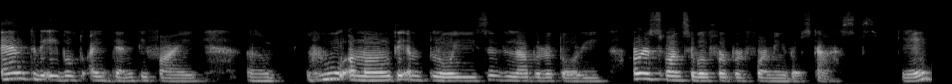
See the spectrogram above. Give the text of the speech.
and to be able to identify um, who among the employees in the laboratory are responsible for performing those tasks. Okay.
